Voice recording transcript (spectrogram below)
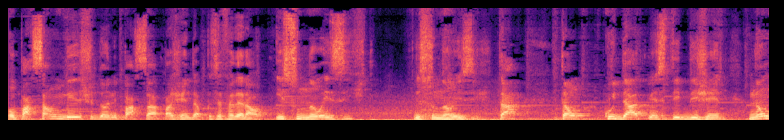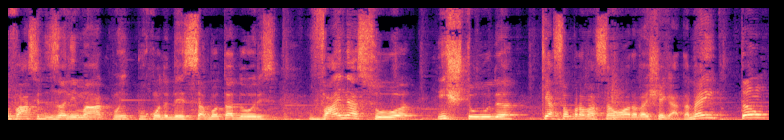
ou passar um mês estudando e passar para a agenda da Polícia Federal. Isso não existe. Isso não existe, tá? Então, cuidado com esse tipo de gente. Não vá se desanimar por conta desses sabotadores. Vai na sua, estuda, que a sua aprovação hora vai chegar, tá bem? Então,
